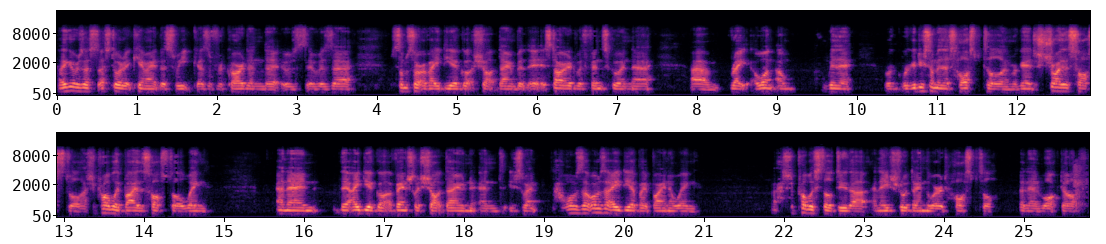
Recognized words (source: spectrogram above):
I think it was a, a story that came out this week as of recording that it was it was uh, some sort of idea got shot down, but it started with Vince going, uh, um, right, I want I'm gonna we're, we're to do something in this hospital and we're to destroy this hospital. I should probably buy this hospital wing. And then the idea got eventually shot down and he just went, what was that? What was that idea about buying a wing? I should probably still do that. And they just wrote down the word hospital and then walked off.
